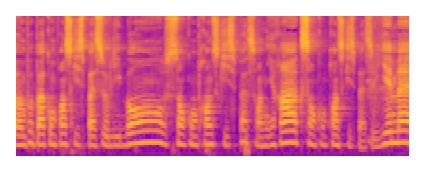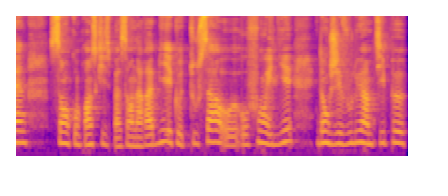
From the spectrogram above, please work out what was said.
euh, on ne peut pas comprendre ce qui se passe au Liban sans comprendre ce qui se passe en Irak, sans comprendre ce qui se passe au Yémen, sans comprendre ce qui se passe en Arabie et que tout ça, au, fond, est lié. Donc j'ai voulu un petit peu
